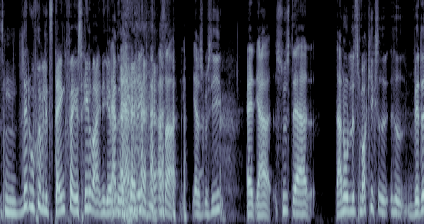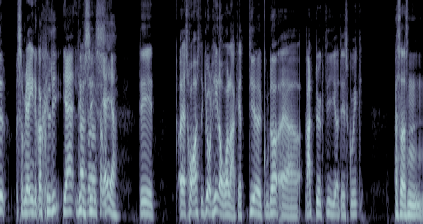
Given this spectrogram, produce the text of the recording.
sådan lidt ufrivilligt stankface hele vejen igennem Jamen, det. det er det. Altså, jeg skulle sige, at jeg synes, det er, der er nogle lidt småkiksethed ved det, som jeg egentlig godt kan lide. Ja, lige Altså, præcis. Ja, ja. Det, og jeg tror også, det er gjort helt overlagt. Jeg, de her gutter er ret dygtige, og det er sgu ikke... Altså sådan...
